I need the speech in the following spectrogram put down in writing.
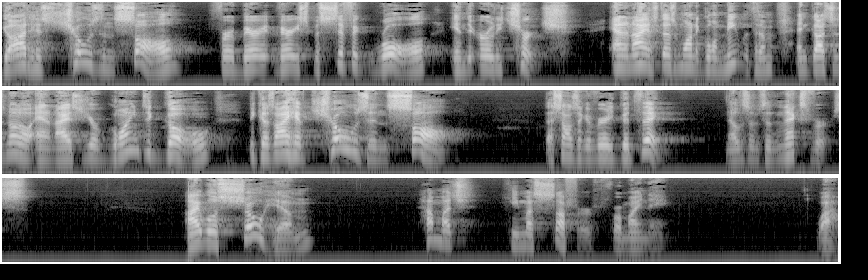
God has chosen Saul for a very, very specific role in the early church. Ananias doesn't want to go and meet with him, and God says, No, no, Ananias, you're going to go because I have chosen Saul. That sounds like a very good thing. Now listen to the next verse. I will show him how much he must suffer for my name. Wow.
